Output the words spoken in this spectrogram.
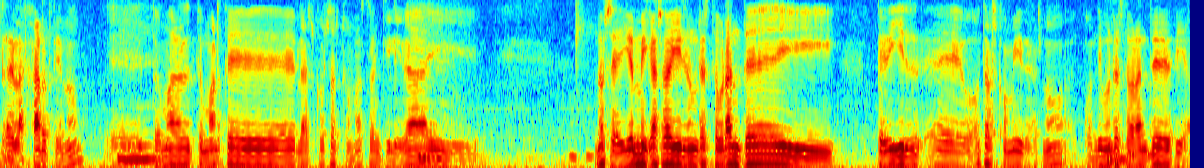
relajarte, ¿no? Eh, tomar, tomarte las cosas con más tranquilidad y... No sé, yo en mi caso ir a un restaurante y pedir eh, otras comidas, ¿no? Cuando iba a un restaurante decía,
